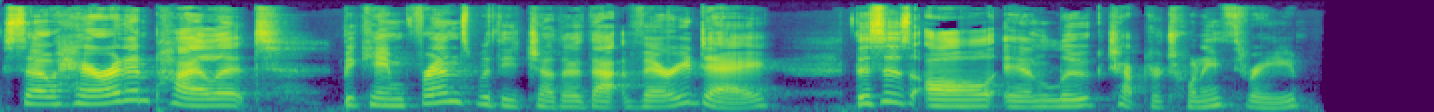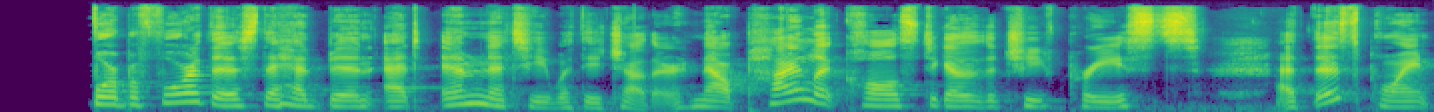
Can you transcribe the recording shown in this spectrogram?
So Herod and Pilate became friends with each other that very day. This is all in Luke chapter 23. For before this, they had been at enmity with each other. Now, Pilate calls together the chief priests at this point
